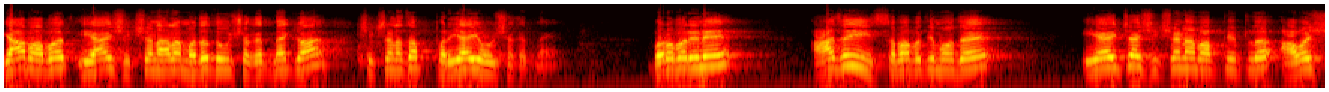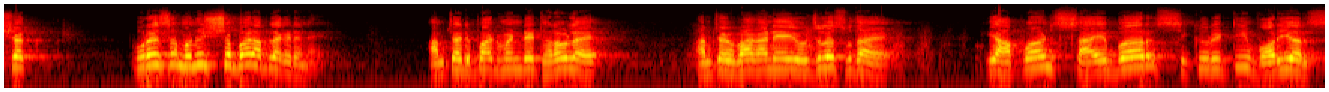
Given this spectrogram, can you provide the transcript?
याबाबत ए आय शिक्षणाला मदत होऊ शकत नाही किंवा शिक्षणाचा पर्याय होऊ शकत नाही. बरोबरीने आजही सभापती महोदय ए आयच्या शिक्षणाबाबतीतलं आवश्यक पुरेसं मनुष्यबळ आपल्याकडे नाही. आमच्या डिपार्टमेंटने ठरवलं आहे आमच्या विभागाने योजलं सुद्धा आहे की आपण सायबर सिक्युरिटी वॉरियर्स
